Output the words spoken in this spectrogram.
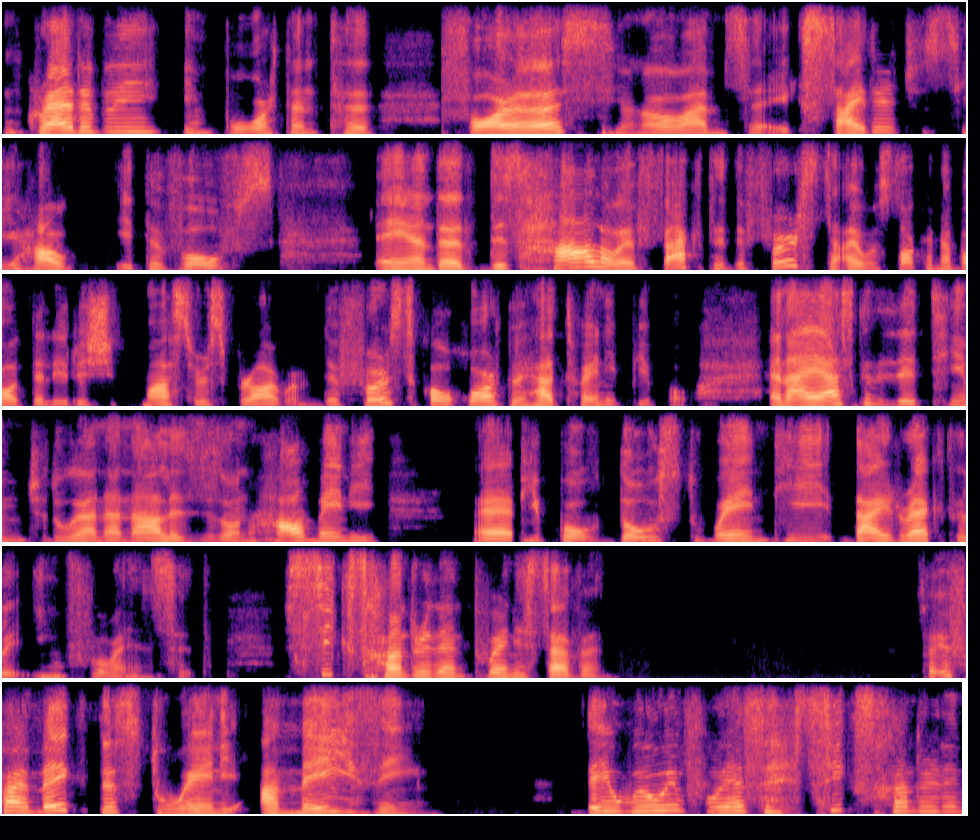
incredibly important uh, for us. You know, I'm excited to see how it evolves. And uh, this halo effect, the first, I was talking about the Leadership Masters program. The first cohort, we had 20 people. And I asked the team to do an analysis on how many uh, people those 20 directly influenced. 627. So if I make this 20 amazing they will influence 600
